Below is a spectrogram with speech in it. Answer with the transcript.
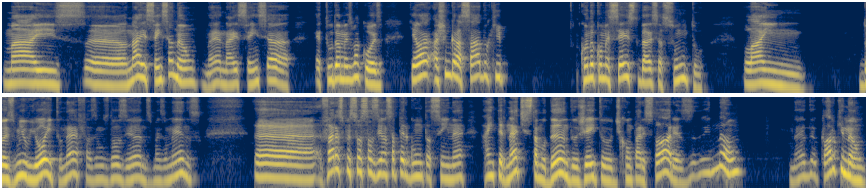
Mas uh, na essência, não. Né? Na essência, é tudo a mesma coisa. E eu acho engraçado que quando eu comecei a estudar esse assunto, lá em 2008, né, fazia uns 12 anos mais ou menos, uh, várias pessoas faziam essa pergunta assim, né? A internet está mudando o jeito de contar histórias? E não, né? Claro que não.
